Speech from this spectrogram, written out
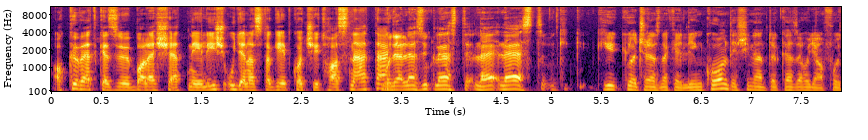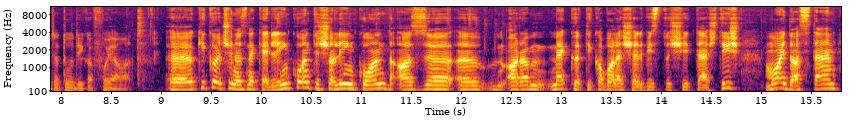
a következő balesetnél is ugyanazt a gépkocsit használták. Modellezzük le ezt, le, le ezt kikölcsönöznek egy Lincoln-t, és innentől kezdve hogyan folytatódik a folyamat? Kikölcsönöznek egy Lincoln-t, és a Lincoln az ö, arra megkötik a balesetbiztosítást is, majd aztán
